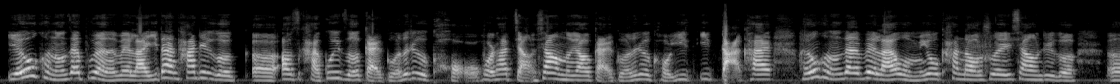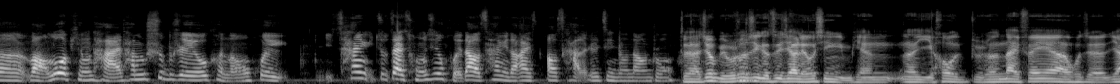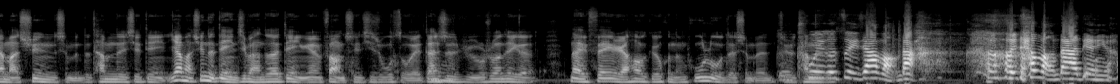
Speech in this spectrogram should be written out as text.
也有可能在不远的未来，一旦它这个呃奥斯卡规则改革的这个口，或者它奖项的要改革的这个口一一打开，很有可能在未来我们又看到说，像这个呃网络平台，他们是不是也有可能会参与，就再重新回到参与到奥奥斯卡的这个竞争当中？对啊，就比如说这个最佳流行影片，那以后比如说奈飞啊或者亚马逊什么的，他们的一些电影，亚马逊的电影基本上都在电影院放，所以其实无所谓。但是比如说这个奈飞，然后有可能呼噜的什么，就是出一个最佳网大，最佳网大电影。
